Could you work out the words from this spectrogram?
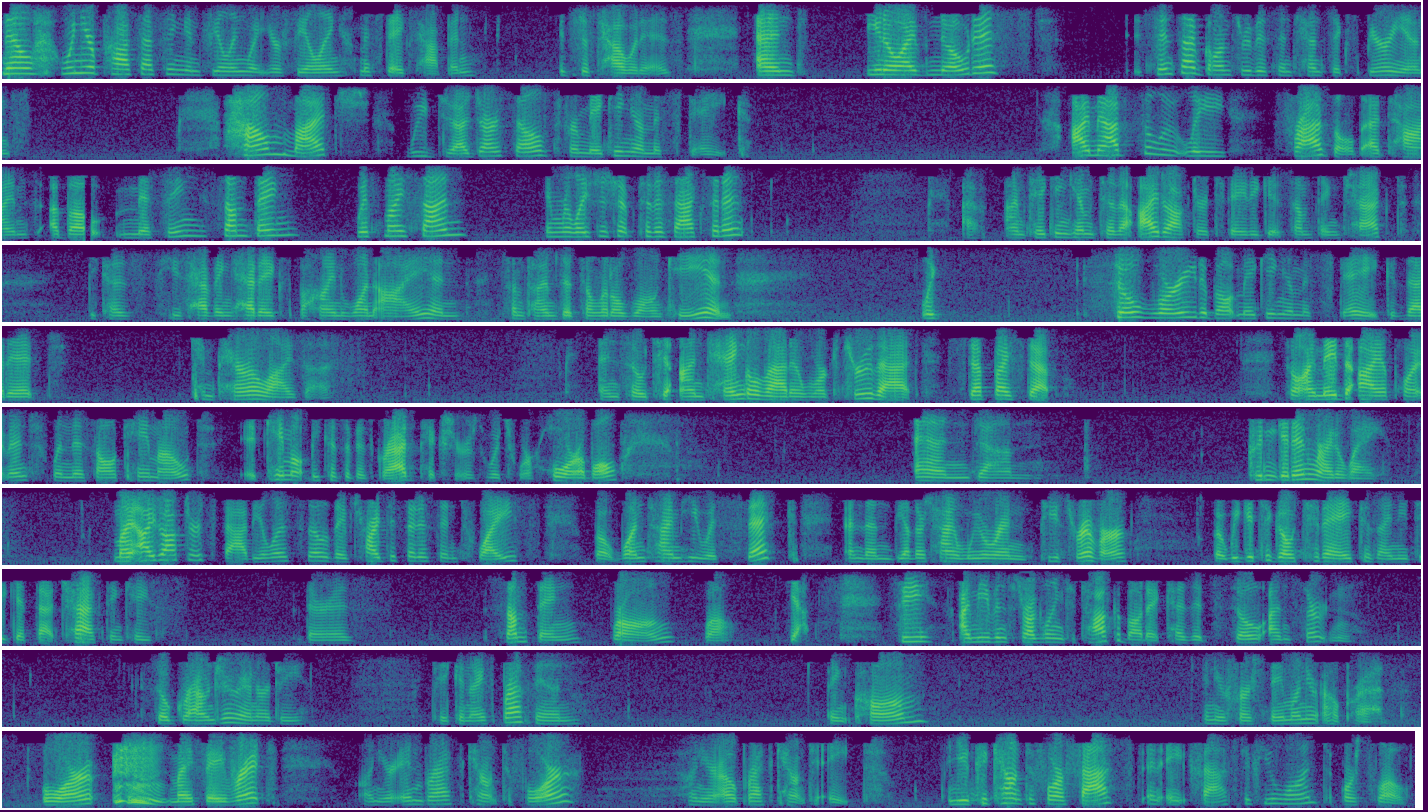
Now, when you're processing and feeling what you're feeling, mistakes happen. It's just how it is. And you know, I've noticed since I've gone through this intense experience, how much we judge ourselves for making a mistake. I'm absolutely frazzled at times about missing something with my son in relationship to this accident. I'm taking him to the eye doctor today to get something checked because he's having headaches behind one eye and sometimes it's a little wonky and so worried about making a mistake that it can paralyze us. And so to untangle that and work through that step by step. So I made the eye appointment when this all came out. It came out because of his grad pictures, which were horrible. And um, couldn't get in right away. My eye doctor is fabulous, though. They've tried to fit us in twice, but one time he was sick and then the other time we were in Peace River, but we get to go today because I need to get that checked in case there is something wrong. Well, yeah. See, I'm even struggling to talk about it because it's so uncertain. So ground your energy. Take a nice breath in. Think calm. And your first name on your out breath. Or, my favorite, on your in-breath, count to four. On your out-breath, count to eight. And you could count to four fast and eight fast if you want, or slow.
